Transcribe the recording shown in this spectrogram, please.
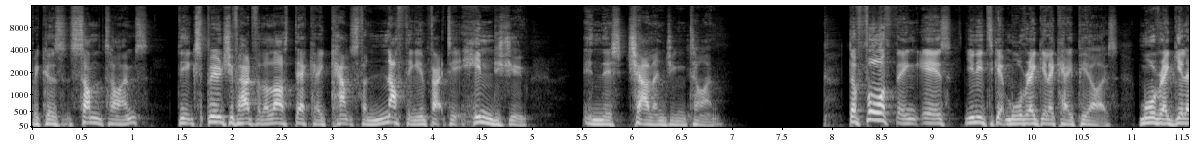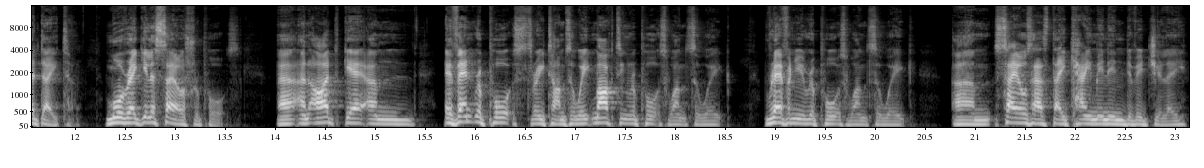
Because sometimes the experience you've had for the last decade counts for nothing. In fact, it hinders you in this challenging time. The fourth thing is you need to get more regular KPIs, more regular data, more regular sales reports. Uh, and I'd get um, event reports three times a week, marketing reports once a week, revenue reports once a week, um, sales as they came in individually.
